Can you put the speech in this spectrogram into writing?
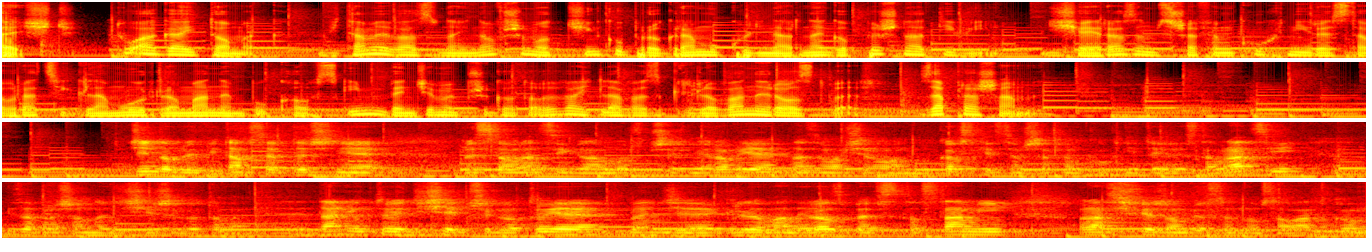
Cześć, tu Aga i Tomek. Witamy Was w najnowszym odcinku programu kulinarnego Pyszna TV. Dzisiaj razem z szefem kuchni restauracji Glamour Romanem Bukowskim będziemy przygotowywać dla Was grillowany rostbeef. Zapraszamy. Dzień dobry, witam serdecznie w restauracji Glamour w Przeźmierowie. Nazywam się Roman Bukowski, jestem szefem kuchni tej restauracji i zapraszam na dzisiejsze gotowanie. Daniem, które dzisiaj przygotuję będzie grillowany rozbew z tostami oraz świeżą wiosenną sałatką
